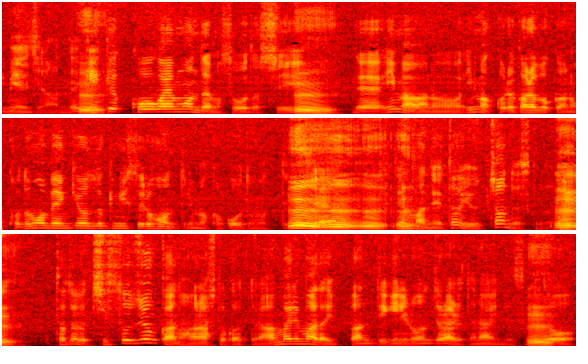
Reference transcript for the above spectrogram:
イメージなんで、うん。結局公害問題もそうだし、うん。で今あの今これから僕あの子供を勉強好きにする本っていうのを今書こうと思っていて、うんうんうん。でまあネタを言っちゃうんですけどね、うん例えば窒素循環の話とかってあんまりまだ一般的に論じられてないんですけど、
